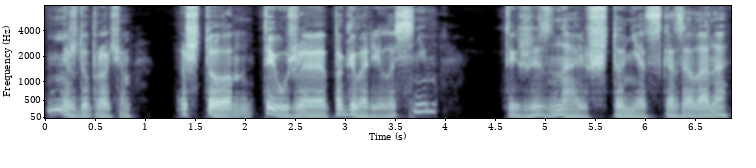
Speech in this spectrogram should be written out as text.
между прочим. Что, ты уже поговорила с ним? Ты же знаешь, что нет, сказала она,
